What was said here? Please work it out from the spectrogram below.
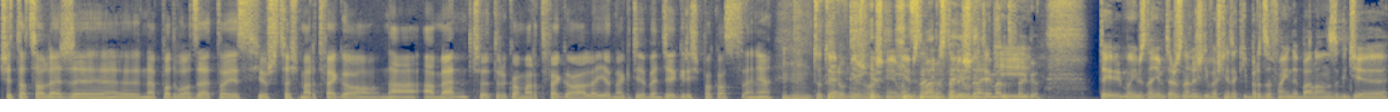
czy to, co leży na podłodze, to jest już coś martwego na amen, czy tylko martwego, ale jednak gdzie będzie gryźć po kostce, nie? Mhm, tutaj również właśnie moim zdaniem znaleźli taki... Tutaj moim zdaniem też znaleźli właśnie taki bardzo fajny balans, gdzie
